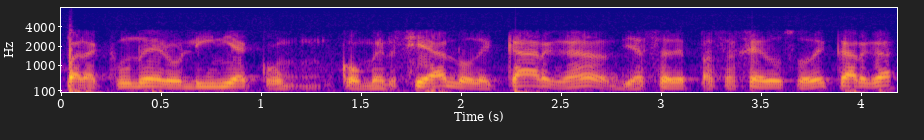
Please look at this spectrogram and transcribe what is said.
para que una aerolínea comercial o de carga, ya sea de pasajeros o de carga,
